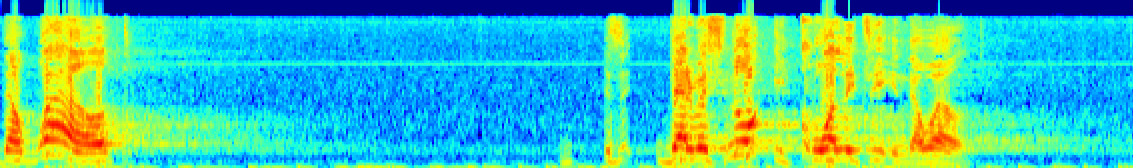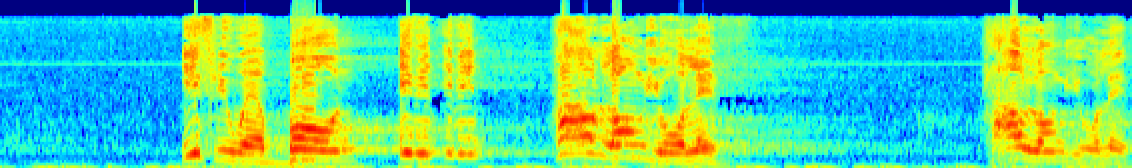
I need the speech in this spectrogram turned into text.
the world, is, there is no equality in the world. If you were born, even, even how long you will live, how long you will live.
